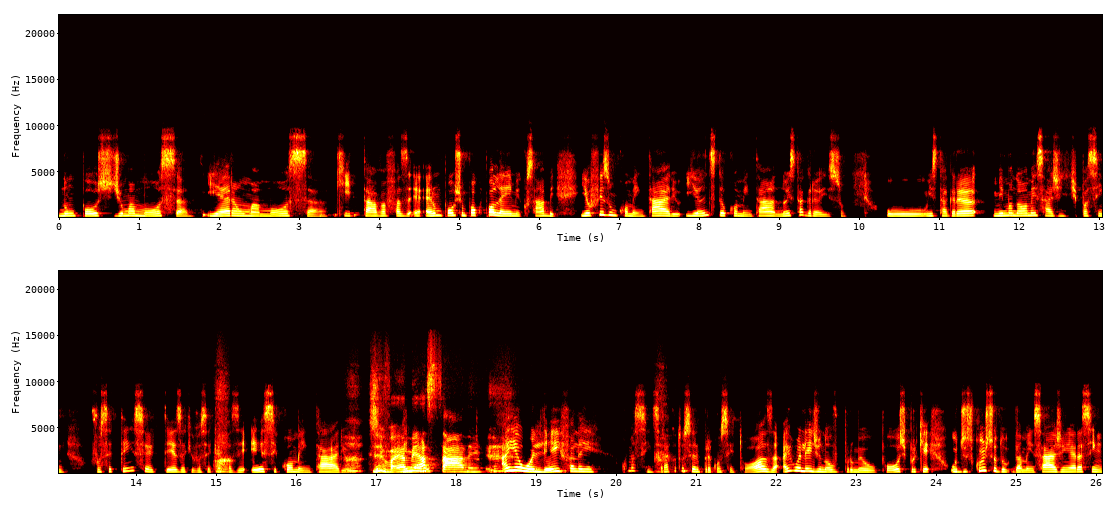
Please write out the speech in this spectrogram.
num post de uma moça, e era uma moça que estava fazendo. Era um post um pouco polêmico, sabe? E eu fiz um comentário, e antes de eu comentar, no Instagram isso, o Instagram me mandou uma mensagem, tipo assim: Você tem certeza que você quer fazer esse comentário? Já vai aí ameaçar, eu, né? Aí eu olhei e falei. Como assim? Será que eu tô sendo preconceituosa? Aí eu olhei de novo pro meu post, porque o discurso do, da mensagem era assim:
